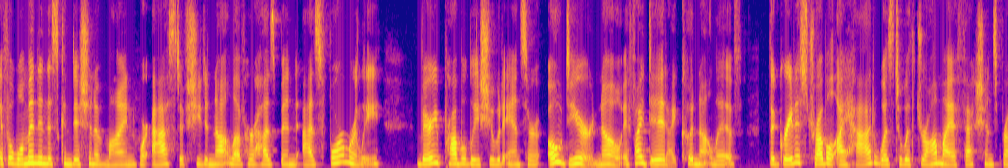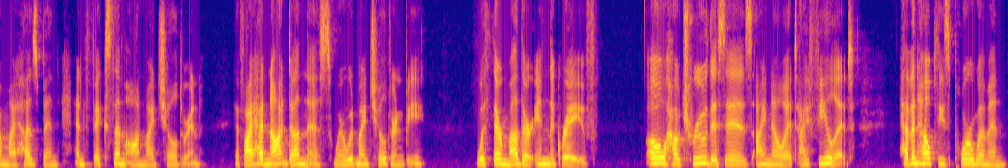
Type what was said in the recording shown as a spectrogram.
If a woman in this condition of mind were asked if she did not love her husband as formerly, very probably she would answer, Oh dear, no, if I did, I could not live. The greatest trouble I had was to withdraw my affections from my husband and fix them on my children. If I had not done this, where would my children be? With their mother in the grave. Oh, how true this is! I know it, I feel it. Heaven help these poor women.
